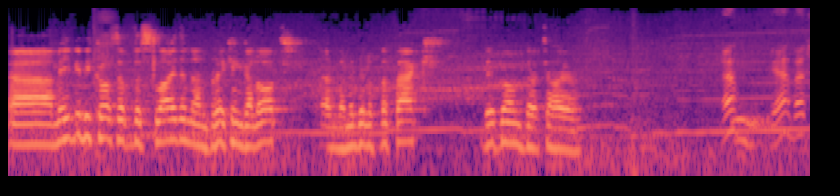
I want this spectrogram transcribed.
Uh, maybe because of the sliding and braking a lot in the middle of the pack, they burned their tire. Yeah, yeah, that's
